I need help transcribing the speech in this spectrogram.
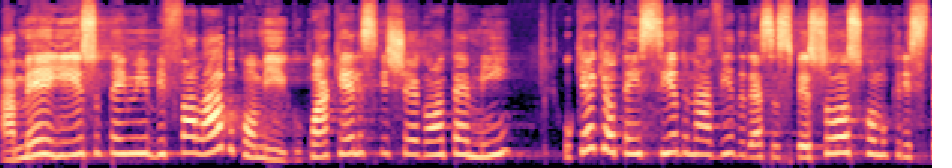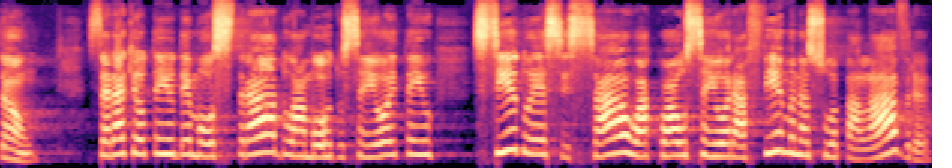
Amém? E isso tem me, falado comigo, com aqueles que chegam até mim. O que é que eu tenho sido na vida dessas pessoas como cristão? Será que eu tenho demonstrado o amor do Senhor e tenho sido esse sal a qual o Senhor afirma na sua palavra?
